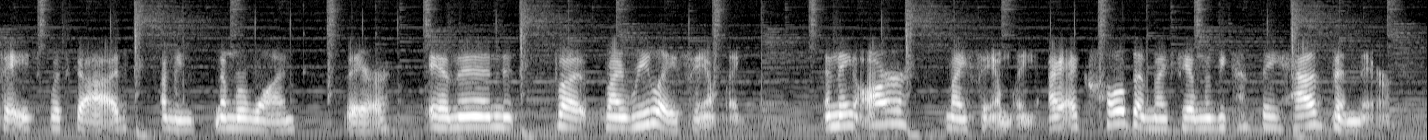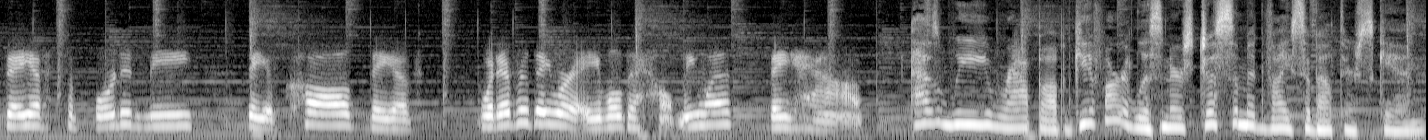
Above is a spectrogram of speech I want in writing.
faith with God. I mean, number one there, and then, but my relay family. And they are my family. I, I call them my family because they have been there. They have supported me. They have called. They have whatever they were able to help me with, they have. As we wrap up, give our listeners just some advice about their skin.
